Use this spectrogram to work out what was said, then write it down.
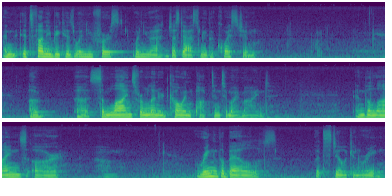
And it's funny because when you first, when you just asked me the question, uh, some lines from Leonard Cohen popped into my mind. And the lines are um, Ring the bells that still can ring.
